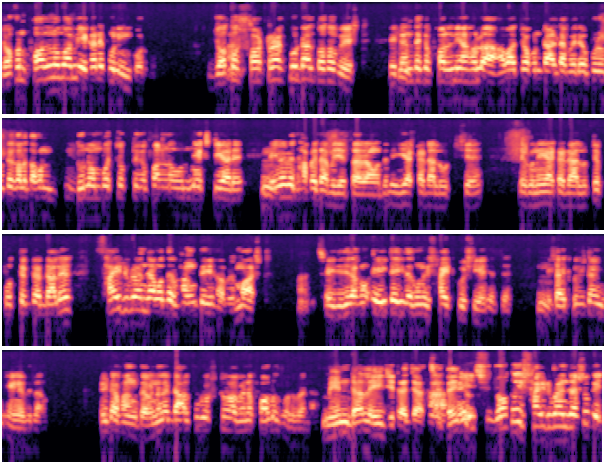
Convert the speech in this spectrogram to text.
যখন ফল নেব আমি এখানে পুনিং করব। যত আচ্ছা। শর্ট রাখব ডাল তত বেস্ট এখান থেকে ফল নেওয়া হলো আবার যখন ডালটা বেড়ে উপরে উঠে গেল তখন দু নম্বর চোখ থেকে ফল নেব নেক্সট ইয়ারে। এইভাবে ধাপে ধাপে যেতে হবে আমাদের। এই একটা ডাল উঠছে দেখুন এই একটা ডাল উঠছে। প্রত্যেকটা ডালের সাইড ব্রাঞ্চ আমাদের ভাঙতেই হবে মাস্ট আচ্ছা। এই যে যেরকম এইটাই দেখুন এই সাইড কুশি এসেছে। সাইড কুশিটা আমি ভেঙে দিলাম। এটা ভাঙতে হবে নাহলে ডাল পুরষ্ট হবে না ফলও ধরবে না। মেন ডাল এই যেটা যাচ্ছে হ্যাঁ, তাই তো? যতই সাইড ব্রাঞ্চ আসুক এই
